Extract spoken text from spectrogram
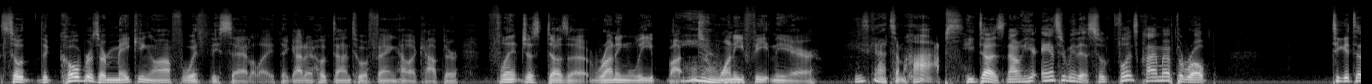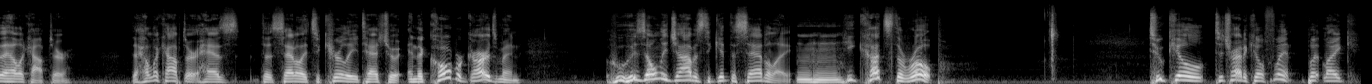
so the Cobras are making off with the satellite. They got it hooked onto a Fang helicopter. Flint just does a running leap about Damn. 20 feet in the air. He's got some hops. He does. Now, here, answer me this. So Flint's climbing up the rope to get to the helicopter. The helicopter has the satellite securely attached to it, and the Cobra Guardsman, who his only job is to get the satellite, Mm-hmm. he cuts the rope to kill to try to kill Flint. But like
